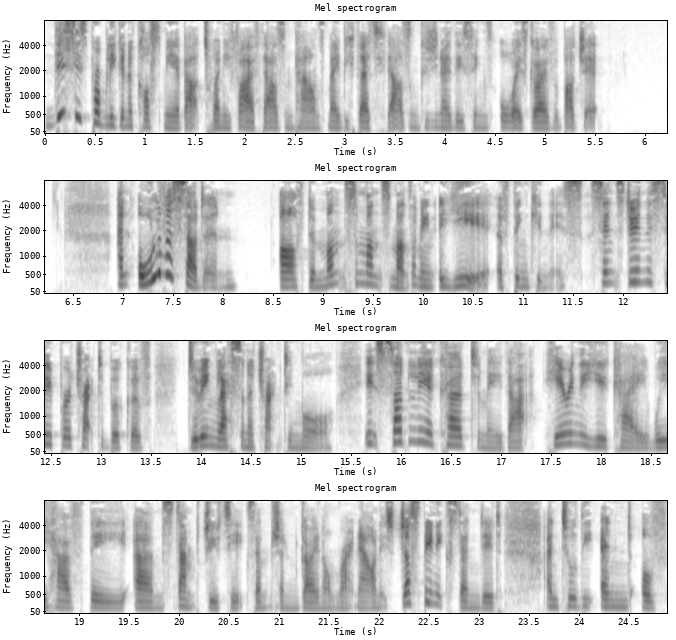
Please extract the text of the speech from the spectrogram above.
this is probably going to cost me about £25,000, maybe 30,000 because you know these things always go over budget. And all of a sudden, after months and months and months, I mean, a year of thinking this, since doing this Super Attractor book of doing less and attracting more, it suddenly occurred to me that here in the UK, we have the um, stamp duty exemption going on right now, and it's just been extended until the end of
